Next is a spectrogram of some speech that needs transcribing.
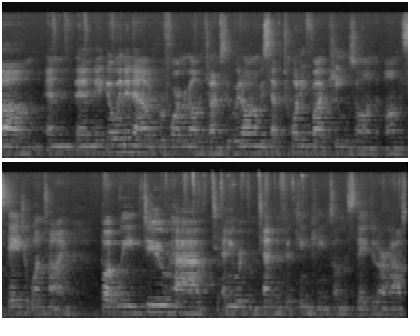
Um, and, and they go in and out of performing all the time, so we don't always have 25 kings on, on the stage at one time. But we do have anywhere from 10 to 15 kings on the stage at our house.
